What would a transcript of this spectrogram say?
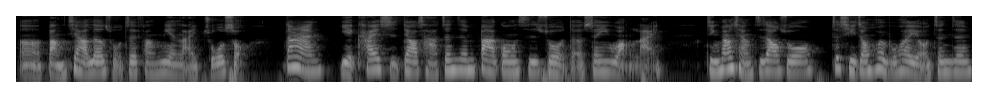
呃绑架勒索这方面来着手，当然也开始调查珍珍爸公司所有的生意往来。警方想知道说，这其中会不会有珍珍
